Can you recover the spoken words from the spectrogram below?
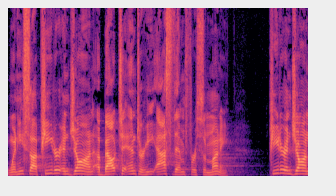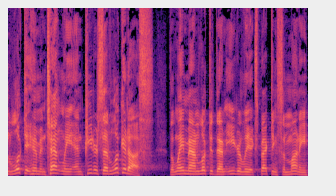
When he saw Peter and John about to enter, he asked them for some money. Peter and John looked at him intently, and Peter said, Look at us. The lame man looked at them eagerly, expecting some money.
